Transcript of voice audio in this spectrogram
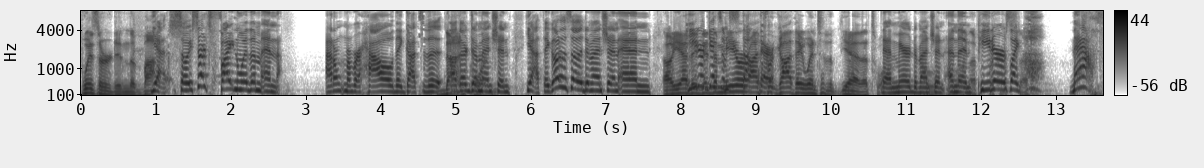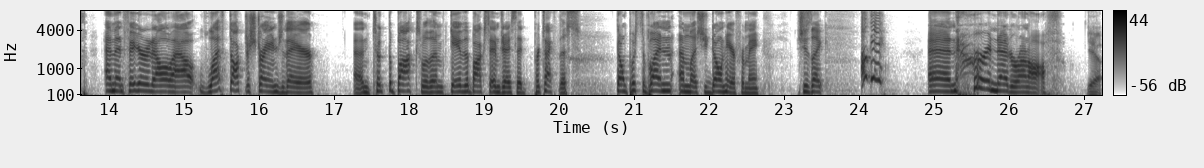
wizard in the box. Yeah, so he starts fighting with him, and I don't remember how they got to the Not other important. dimension. Yeah, they go to this other dimension, and Oh yeah, Peter they did gets the mirror. I there. forgot they went to the yeah. That's why that mirror dimension, Oh, and all then oh, Peter's like stuff. math, and then figured it all out. Left Doctor Strange there, and took the box with him. Gave the box to MJ. Said, "Protect this. Don't push the button unless you don't hear from me." She's like, "Okay," and her and Ned run off. yeah,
